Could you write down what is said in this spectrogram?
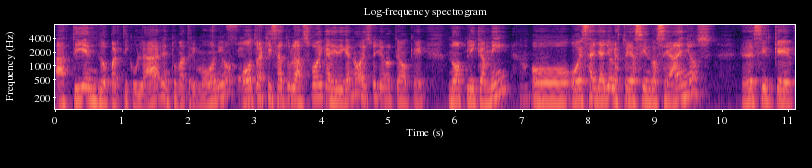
a ti en lo particular, en tu matrimonio. Otras quizás tú las oigas y digas, no, eso yo no tengo que, no aplica a mí, o, o, esa ya yo la estoy haciendo hace años. Es decir, que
